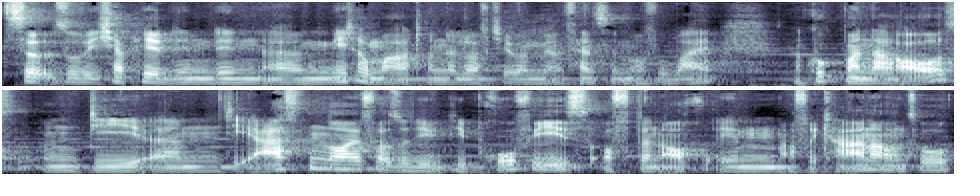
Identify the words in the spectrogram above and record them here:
so, so ich habe hier den, den äh, Metromarathon, der läuft hier bei mir am Fenster immer vorbei. Dann guckt man da raus und die, ähm, die ersten Läufer, also die, die Profis, oft dann auch eben Afrikaner und so,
